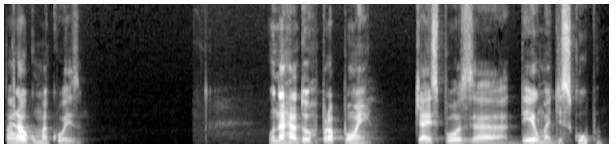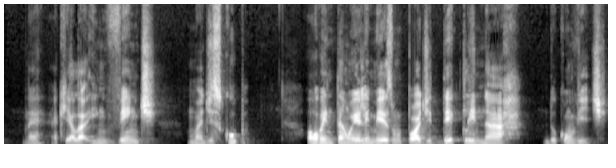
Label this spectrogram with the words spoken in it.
para alguma coisa. O narrador propõe que a esposa dê uma desculpa, né? É que ela invente uma desculpa, ou então ele mesmo pode declinar do convite.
